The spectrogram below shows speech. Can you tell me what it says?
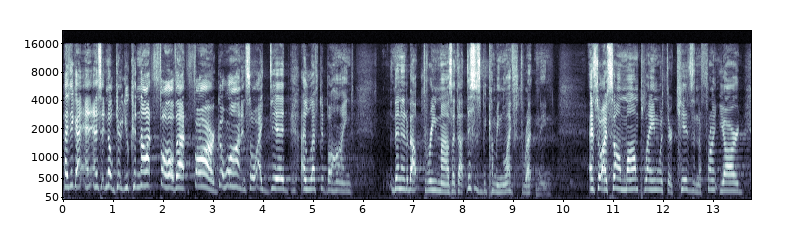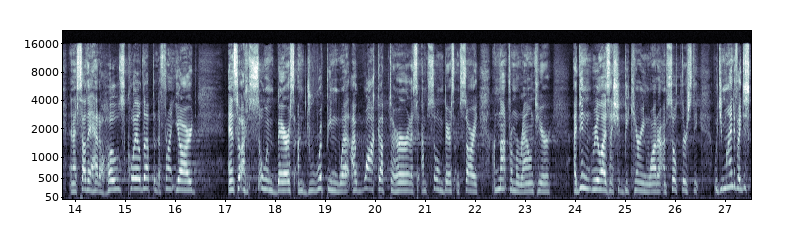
I think I, and I said, No, you cannot fall that far. Go on. And so I did. I left it behind. Then at about three miles, I thought, this is becoming life threatening. And so I saw mom playing with their kids in the front yard, and I saw they had a hose coiled up in the front yard. And so I'm so embarrassed. I'm dripping wet. I walk up to her and I say, I'm so embarrassed. I'm sorry. I'm not from around here. I didn't realize I should be carrying water. I'm so thirsty. Would you mind if I just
